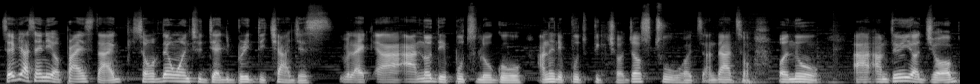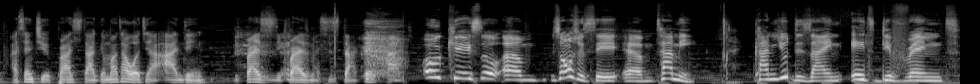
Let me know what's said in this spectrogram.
So if you are sending your price tag, some of them want to deliberate the charges. Like uh, I know they put logo, I know they put picture, just two words and that's all. But no, I, I'm doing your job. I sent you a price tag. No matter what you're adding, the price is the price. My sister, take hand. Okay, so um, someone should say, um, Tammy, can you design eight different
